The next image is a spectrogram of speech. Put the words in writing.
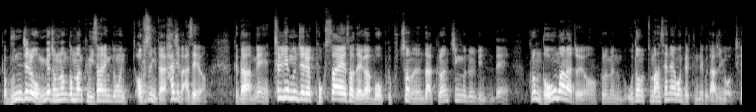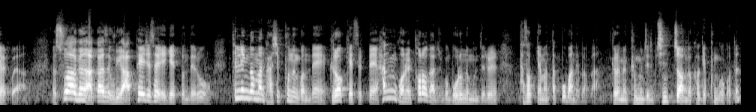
그러니까 문제를 옮겨 적는 것만큼 이상한 행동은 없습니다. 하지 마세요. 그 다음에 틀린 문제를 복사해서 내가 뭐 붙여 넣는다 그런 친구들도 있는데 그럼 너무 많아져요. 그러면 오답노트만 한 세네 권 될 텐데 그 나중에 어떻게 할 거야? 그러니까 수학은 아까 우리가 앞 페이지에서 얘기했던 대로 틀린 것만 다시 푸는 건데 그렇게 했을 때 한 권을 털어가지고 모르는 문제를 다섯 개만 딱 뽑아내봐봐. 그러면 그 문제를 진짜 완벽하게 푼 거거든.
